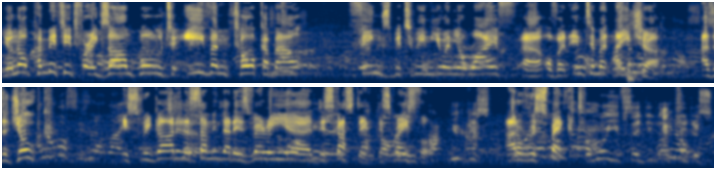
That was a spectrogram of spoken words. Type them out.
You're not permitted, for example, to even talk about things between you and your wife uh, of an intimate nature as a joke is regarded as something that is very uh, disgusting, disgraceful, You just, out of respect. from what you've said, you've actually just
